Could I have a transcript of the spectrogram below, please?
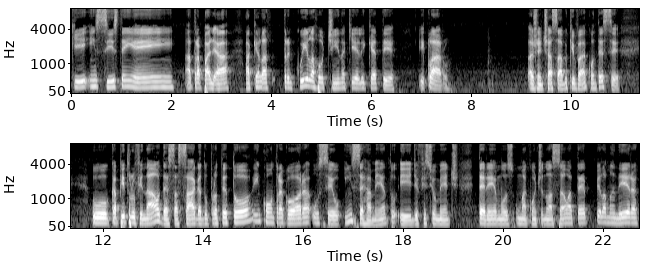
que insistem em atrapalhar aquela tranquila rotina que ele quer ter. E claro, a gente já sabe o que vai acontecer. O capítulo final dessa saga do protetor encontra agora o seu encerramento e dificilmente teremos uma continuação, até pela maneira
